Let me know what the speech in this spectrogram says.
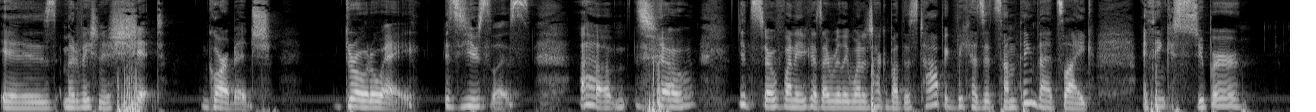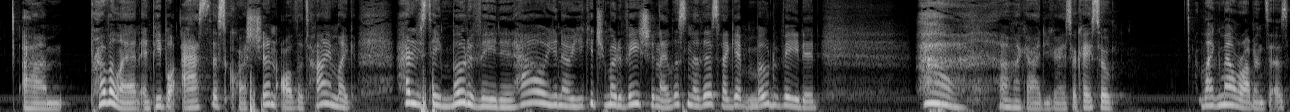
is motivation is shit, garbage, throw it away. It's useless. Um, so it's so funny because I really want to talk about this topic because it's something that's like, I think super um, prevalent and people ask this question all the time like how do you stay motivated? How you know you get your motivation. I listen to this i get motivated. Oh my god you guys. Okay so like mel robbins says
